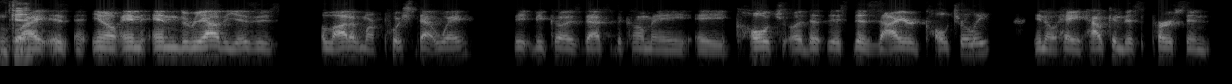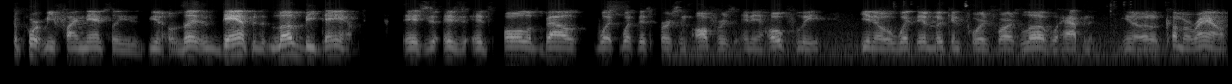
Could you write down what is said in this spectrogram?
Okay. right? It, you know, and and the reality is, is a lot of them are pushed that way because that's become a a culture, or that it's desired culturally. You know, hey, how can this person support me financially? You know, let, damn, love be damned. It's, it's it's all about what what this person offers, and then hopefully, you know, what they're looking for as far as love will happen. You know, it'll come around.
